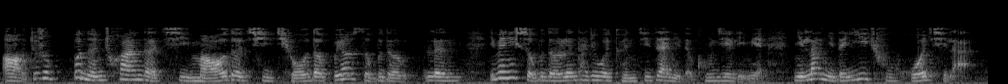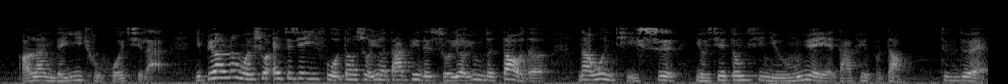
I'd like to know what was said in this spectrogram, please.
啊，就是不能穿的、起毛的、起球的，不要舍不得扔，因为你舍不得扔，它就会囤积在你的空间里面。你让你的衣橱活起来，啊，让你的衣橱活起来。你不要认为说，哎，这件衣服我到时候要搭配的时候要用得到的，那问题是有些东西你永远也搭配不到。对不对？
